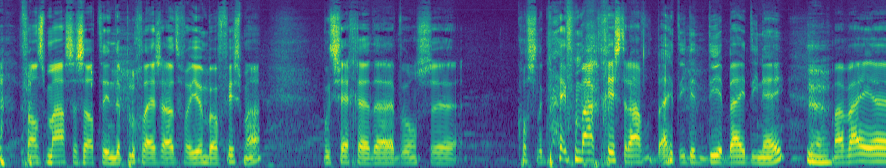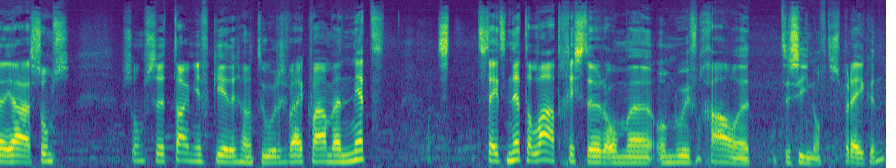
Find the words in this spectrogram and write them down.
Frans Maassen zat in de ploegleidersauto van Jumbo-Visma. Ik moet zeggen, daar hebben we ons kostelijk mee vermaakt gisteravond bij het, bij het diner. Ja. Maar wij, uh, ja, soms, soms uh, time je verkeerd in zo'n tour. Dus wij kwamen net, steeds net te laat gisteren om, om Louis van Gaal te zien of te spreken.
